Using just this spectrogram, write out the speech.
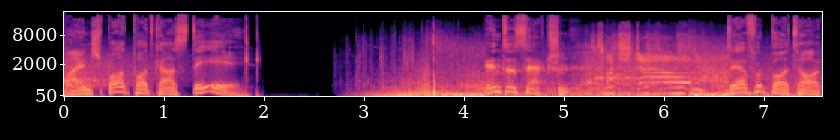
mein Sportpodcast.de. Interception. Touchdown. Der Football Talk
